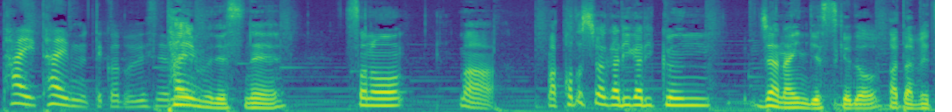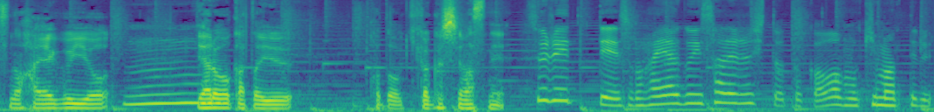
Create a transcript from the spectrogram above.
タイタイムってことですよね。タイムですね。その、まあ、まあ今年はガリガリ君じゃないんですけどまた別の早食いをやろうかということを企画してますね。それってその早食いされる人とかはもう決まってる？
